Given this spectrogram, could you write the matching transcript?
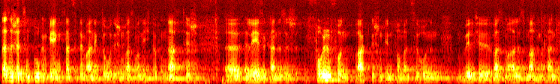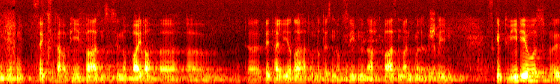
Das ist jetzt ein Buch im Gegensatz zu dem anekdotischen, was man nicht auf dem Nachttisch äh, lesen kann. Das ist voll von praktischen Informationen, welche, was man alles machen kann in diesen sechs Therapiephasen. Sie sind noch weiter äh, äh, detaillierter, hat unterdessen auch sieben und acht Phasen manchmal beschrieben. Es gibt Videos, äh,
